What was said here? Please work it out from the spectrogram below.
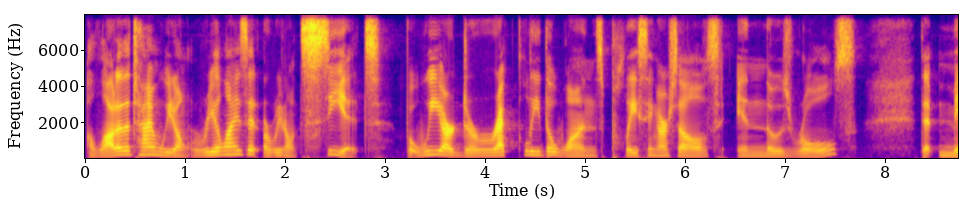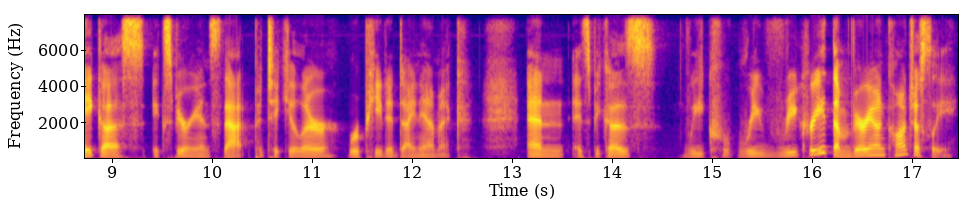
a lot of the time we don't realize it or we don't see it, but we are directly the ones placing ourselves in those roles that make us experience that particular repeated dynamic. And it's because we re- recreate them very unconsciously.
